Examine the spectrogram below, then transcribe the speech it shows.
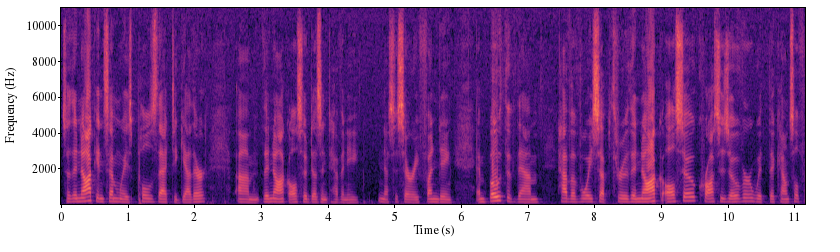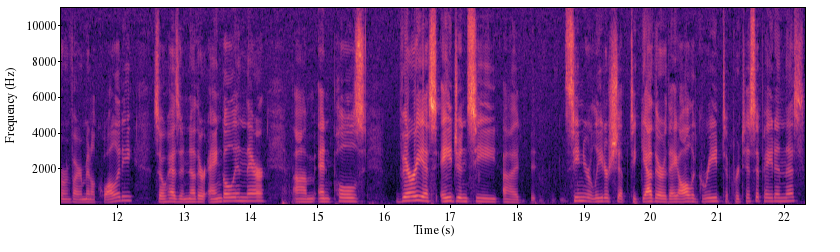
So the NOC in some ways pulls that together. Um, the NOC also doesn't have any necessary funding, and both of them have a voice up through. The NOC also crosses over with the Council for Environmental Quality, so has another angle in there, um, and pulls various agency uh, senior leadership together. They all agreed to participate in this,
